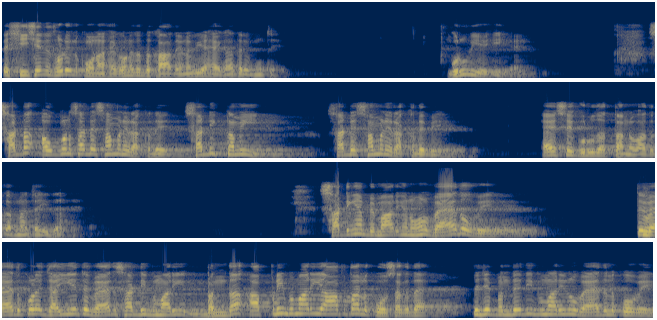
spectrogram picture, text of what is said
ਤੇ ਸ਼ੀਸ਼ੇ ਨੇ ਥੋੜੀ ਲੁਕਾਉਣਾ ਹੈਗਾ, ਉਹਨੇ ਤਾਂ ਦਿਖਾ ਦੇਣਾ ਵੀ ਇਹ ਹੈਗਾ ਤੇਰੇ ਮੂੰਹ ਤੇ। ਗੁਰੂ ਵੀ ਇਹੀ ਹੈ। ਸਾਡਾ ਔਗਣ ਸਾਡੇ ਸਾਹਮਣੇ ਰੱਖ ਦੇ, ਸਾਡੀ ਕਮੀ ਸਾਡੇ ਸਾਹਮਣੇ ਰੱਖ ਦੇਵੇ। ਐਸੇ ਗੁਰੂ ਦਾ ਧੰਨਵਾਦ ਕਰਨਾ ਚਾਹੀਦਾ ਹੈ। ਸਾਡੀਆਂ ਬਿਮਾਰੀਆਂ ਨੂੰ ਹੁਣ ਵੈਦ ਹੋਵੇ ਤੇ ਵੈਦ ਕੋਲੇ ਜਾਈਏ ਤੇ ਵੈਦ ਸਾਡੀ ਬਿਮਾਰੀ, ਬੰਦਾ ਆਪਣੀ ਬਿਮਾਰੀ ਆਪ ਤਾਂ ਲੁਕੋ ਸਕਦਾ ਹੈ ਤੇ ਜੇ ਬੰਦੇ ਦੀ ਬਿਮਾਰੀ ਨੂੰ ਵੈਦ ਲੁਕੋਵੇ,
